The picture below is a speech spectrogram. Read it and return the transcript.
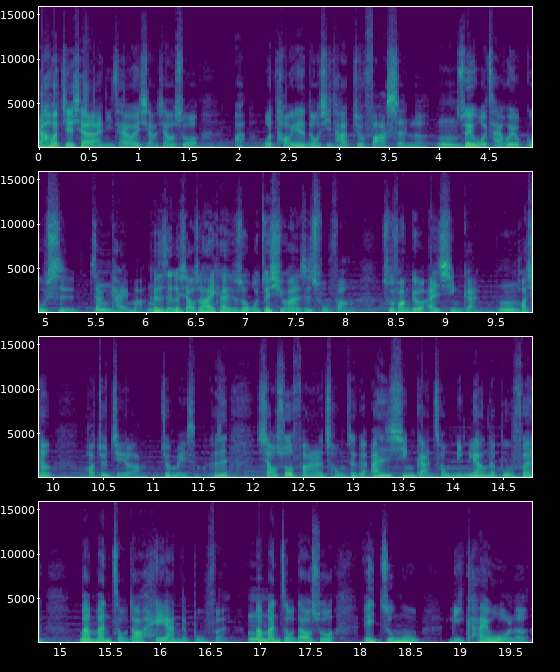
然后接下来你才会想象说。啊，我讨厌的东西它就发生了，嗯，所以我才会有故事展开嘛。嗯嗯、可是这个小说它一开始就说，我最喜欢的是厨房，厨房给我安心感，嗯，好像好就结了，就没什么。可是小说反而从这个安心感，从明亮的部分慢慢走到黑暗的部分，慢慢走到说，哎、嗯，祖母离开我了，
